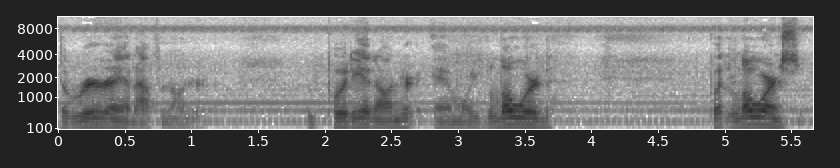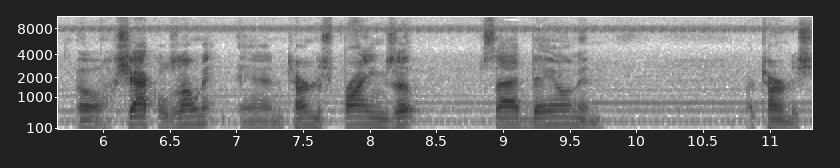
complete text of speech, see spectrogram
the rear end off and under it. We put it under it and we've lowered put lowering uh, shackles on it and turned the springs up side down and or turned the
